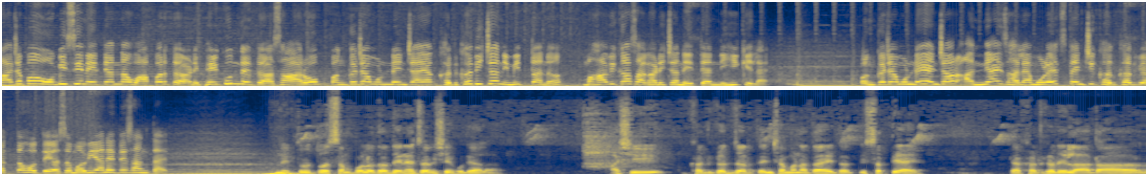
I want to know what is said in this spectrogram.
भाजप ओबीसी नेत्यांना वापरतं आणि फेकून देतं असा आरोप पंकजा मुंडेंच्या या खदखदीच्या निमित्तानं महाविकास आघाडीच्या नेत्यांनीही केलाय. पंकजा मुंडे यांच्यावर अन्याय झाल्यामुळेच त्यांची खदखद व्यक्त होते असं मविया नेते सांगतायत. नेतृत्व संपवलं तर देण्याचा विषय कुठे आला? अशी खदखद जर त्यांच्या मनात आहे तर ती सत्य आहे. त्या खदखदीला आता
